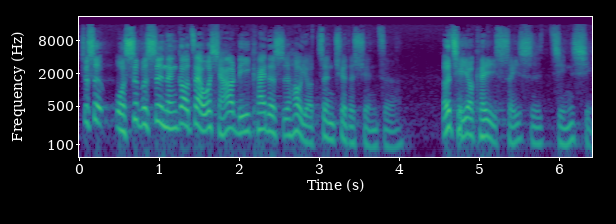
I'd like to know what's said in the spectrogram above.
就是我是不是能够在我想要离开的时候有正确的选择，而且又可以随时警醒。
